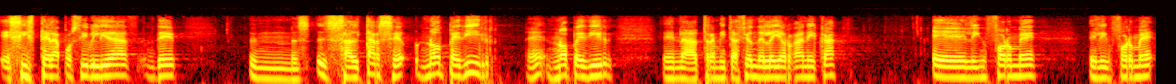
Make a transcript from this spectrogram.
existe la posibilidad de mm, saltarse, no pedir, ¿eh? no pedir en la tramitación de ley orgánica el informe, el informe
